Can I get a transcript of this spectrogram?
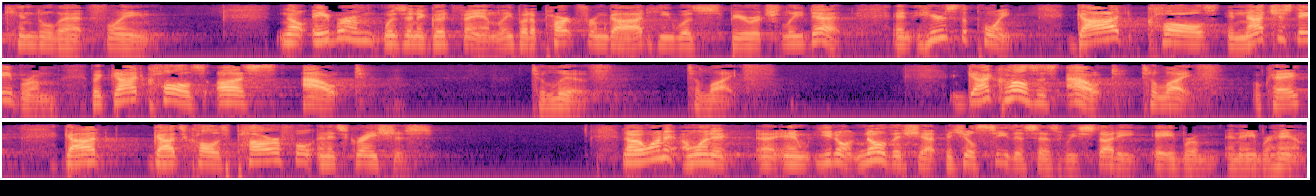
to kindle that flame. Now, Abram was in a good family, but apart from God, he was spiritually dead. And here's the point God calls, and not just Abram, but God calls us out to live, to life. God calls us out to life, okay? God, God's call is powerful and it's gracious. Now, I want to, I want to, uh, and you don't know this yet, but you'll see this as we study Abram and Abraham.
